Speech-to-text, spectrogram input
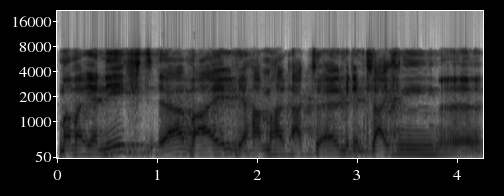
machen wir eher nicht, ja, weil wir haben halt aktuell mit dem gleichen äh,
